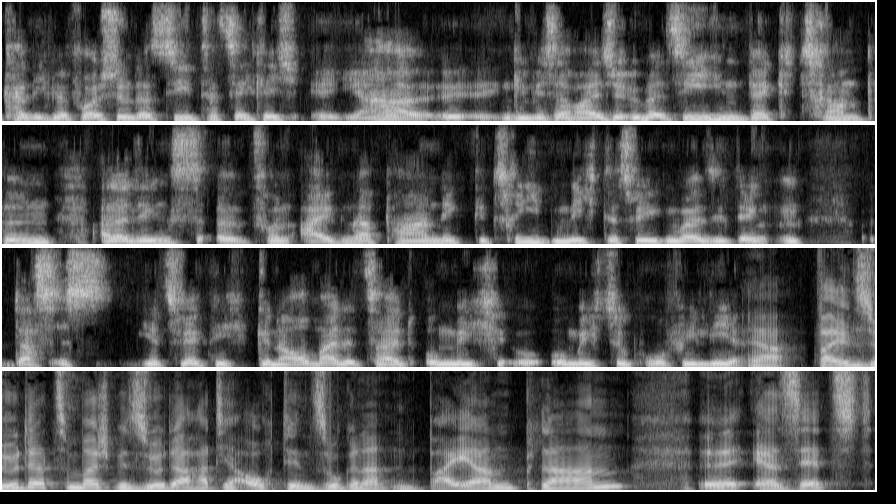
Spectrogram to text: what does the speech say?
kann ich mir vorstellen, dass sie tatsächlich äh, ja in gewisser Weise über sie hinwegtrampeln, allerdings äh, von eigener Panik getrieben. Nicht deswegen, weil sie denken, das ist jetzt wirklich genau meine Zeit, um mich, um mich zu profilieren. Ja, weil Söder zum Beispiel, Söder hat ja auch den sogenannten Bayern-Plan äh, ersetzt.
